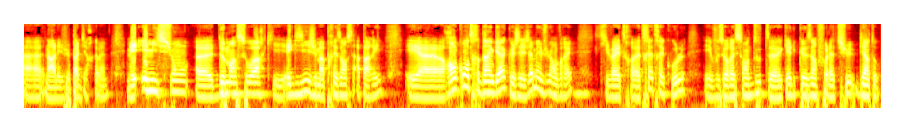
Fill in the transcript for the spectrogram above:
Euh, non, allez, je vais pas le dire quand même. Mais émission euh, demain soir qui exige ma présence à Paris et rencontre d'un gars que j'ai jamais vu en vrai, qui va être très très cool et vous aurez sans doute quelques infos là-dessus bientôt.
